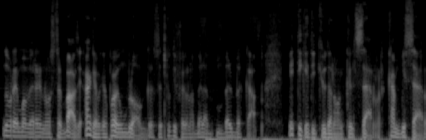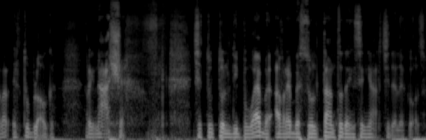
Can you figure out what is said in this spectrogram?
dovremmo avere le nostre basi. Anche perché poi un blog, se tu ti fai bella, un bel backup, metti che ti chiudano anche il server, cambi server e il tuo blog rinasce. C'è tutto il deep web, avrebbe soltanto da insegnarci delle cose.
